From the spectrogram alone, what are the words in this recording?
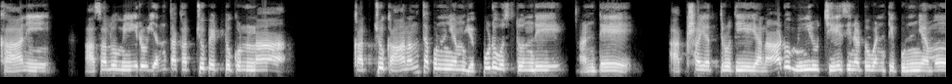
కానీ అసలు మీరు ఎంత ఖర్చు పెట్టుకున్నా ఖర్చు కానంత పుణ్యం ఎప్పుడు వస్తుంది? అంటే అక్షయ తృతీయ నాడు మీరు చేసినటువంటి పుణ్యము.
